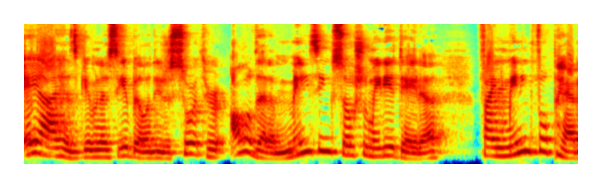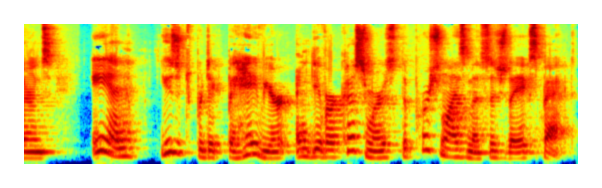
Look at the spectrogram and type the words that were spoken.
AI has given us the ability to sort through all of that amazing social media data, find meaningful patterns, and use it to predict behavior and give our customers the personalized message they expect.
